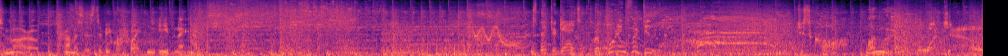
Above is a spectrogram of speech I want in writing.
Tomorrow promises to be quite an evening. Inspector Gadget, reporting for duty. Just call one word. Watch out!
